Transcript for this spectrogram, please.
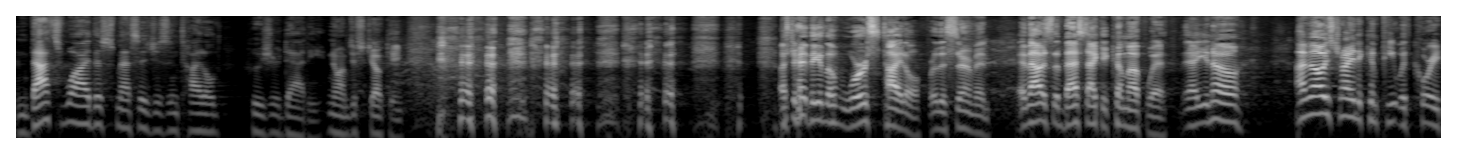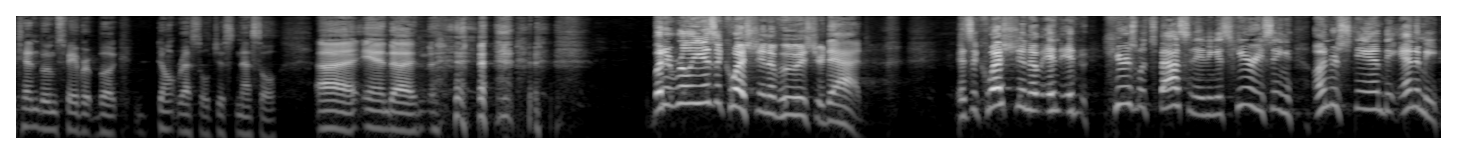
And that's why this message is entitled Who's Your Daddy? No, I'm just joking. I was trying to think of the worst title for the sermon, and that was the best I could come up with. You know, I'm always trying to compete with Corrie ten Boom's favorite book, Don't Wrestle, Just Nestle. Uh, and, uh, but it really is a question of who is your dad. It's a question of, and, and here's what's fascinating is here he's saying, understand the enemy.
